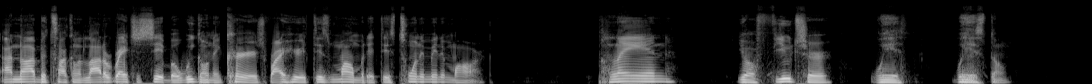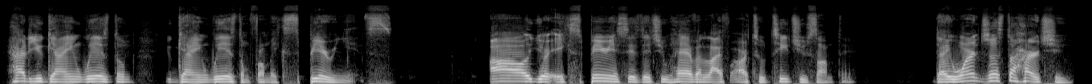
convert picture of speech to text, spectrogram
I know I've been talking a lot of ratchet shit, but we gonna encourage right here at this moment, at this 20 minute mark. plan your future with wisdom. How do you gain wisdom? You gain wisdom from experience. All your experiences that you have in life are to teach you something. They weren't just to hurt you.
